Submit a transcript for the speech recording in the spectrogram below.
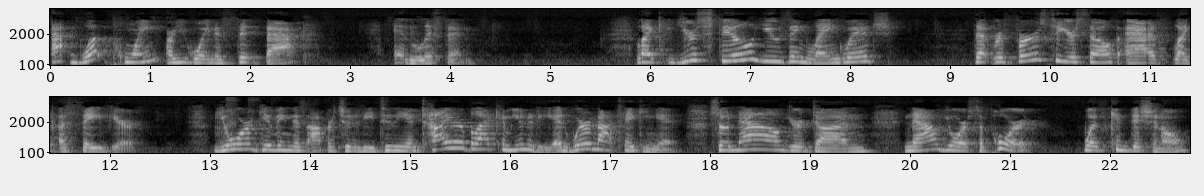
At what point are you going to sit back and listen? Like you're still using language that refers to yourself as like a savior. You're giving this opportunity to the entire black community and we're not taking it. So now you're done. Now your support was conditional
